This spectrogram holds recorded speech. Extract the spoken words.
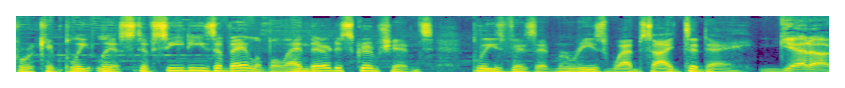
For a complete list of CDs available and their descriptions, please visit Marie's website today. Get a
